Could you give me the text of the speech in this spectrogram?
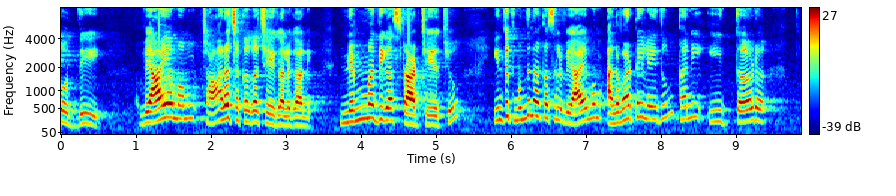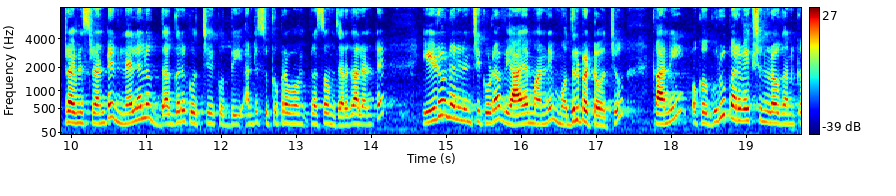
కొద్దీ వ్యాయామం చాలా చక్కగా చేయగలగాలి. నెమ్మదిగా స్టార్ట్ చేయొచ్చు. ఇంతకుముందు నాకు అసలు వ్యాయామం అలవాటే లేదు. కానీ ఈ థర్డ్ ట్రైమిస్టర్ అంటే నెలలు దగ్గరకు వచ్చే కొద్దీ అంటే సుఖప్రవం ప్రసవం జరగాలంటే ఏడో నెల నుంచి కూడా వ్యాయామాన్ని మొదలు పెట్టవచ్చు. కానీ ఒక గురు పర్యవేక్షణలో కనుక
